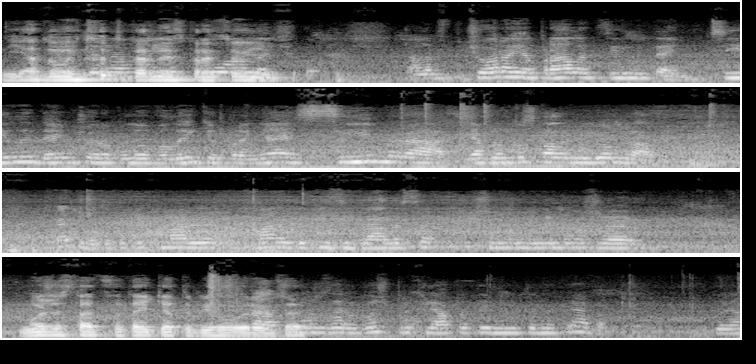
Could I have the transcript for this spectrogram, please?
Я думаю, на тепер не спрацює. Але вчора я прала цілий день. Цілий день вчора було велике прання сім разів. Я б розпускала мільйон разів. Бо такі хмари, хмари такі зібралися, що воно мені може Може статися так, як я тобі говорив, так, що може зараз дощ прихляпати, і мені то не треба. Бо я,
